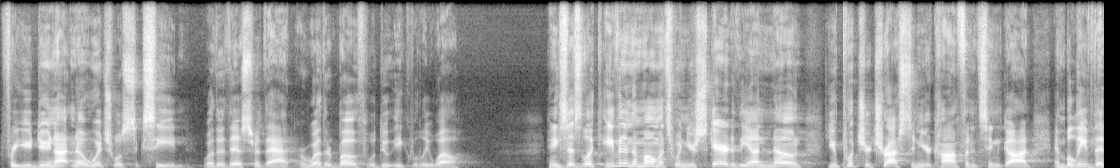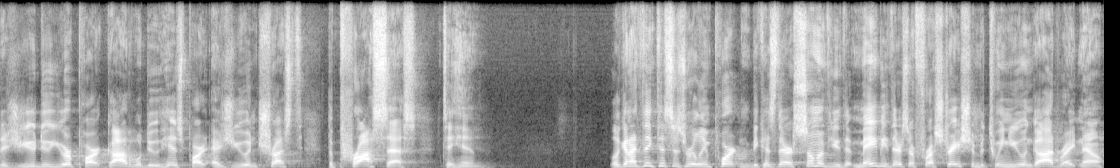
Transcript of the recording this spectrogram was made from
for you do not know which will succeed, whether this or that, or whether both will do equally well. And he says, Look, even in the moments when you're scared of the unknown, you put your trust and your confidence in God and believe that as you do your part, God will do his part as you entrust the process to him. Look, and I think this is really important because there are some of you that maybe there's a frustration between you and God right now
